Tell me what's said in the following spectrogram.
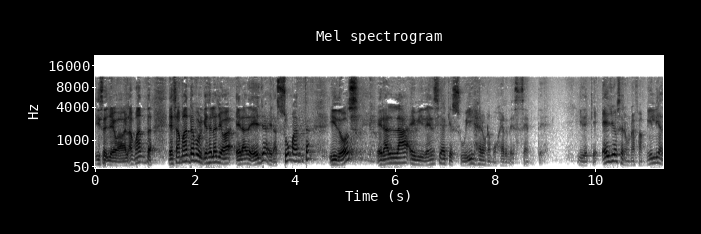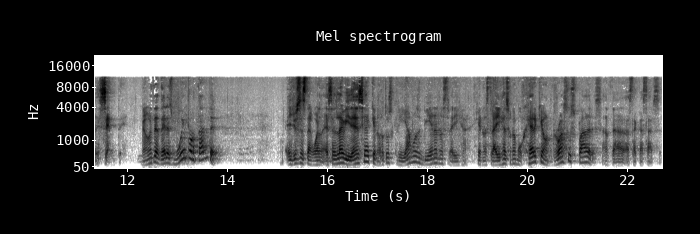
y se llevaba la manta. Esa manta, ¿por qué se la llevaba? Era de ella, era su manta. Y dos, era la evidencia de que su hija era una mujer decente y de que ellos eran una familia decente. ¿Me van a entender? Es muy importante. Ellos están guardando. Esa es la evidencia de que nosotros criamos bien a nuestra hija, que nuestra hija es una mujer que honró a sus padres hasta, hasta casarse.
